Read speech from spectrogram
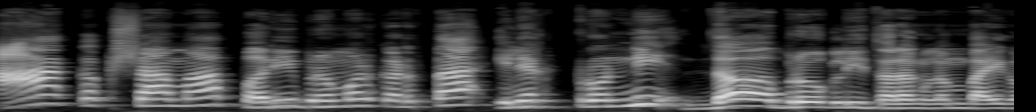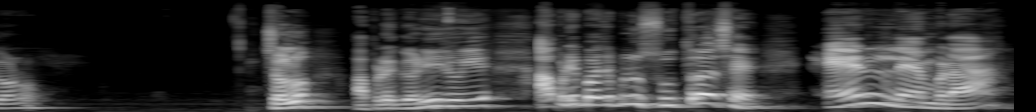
આ કક્ષામાં પરિભ્રમણ કરતા ઇલેક્ટ્રોનની દ બ્રોગલી તરંગ લંબાઈ ગણો. ચલો, આપણે ગણી જોઈએ. આપણી પાસે પેલું સૂત્ર છે, એન લેમડા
